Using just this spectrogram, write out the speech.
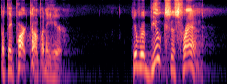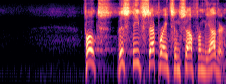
but they part company here. He rebukes his friend. Folks, this thief separates himself from the other.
